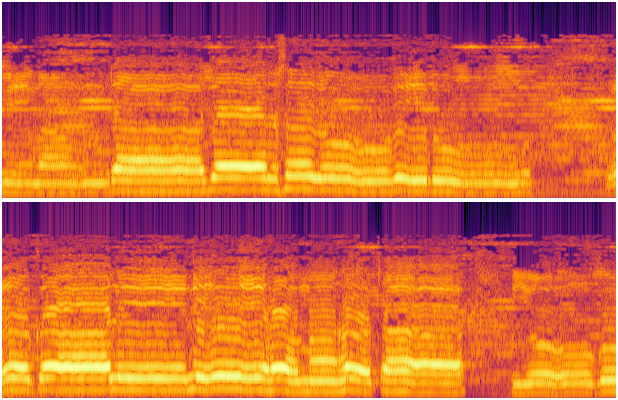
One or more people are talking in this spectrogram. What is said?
इमम् राजर्षयो विदु। स्वकाले नेह महता योगो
